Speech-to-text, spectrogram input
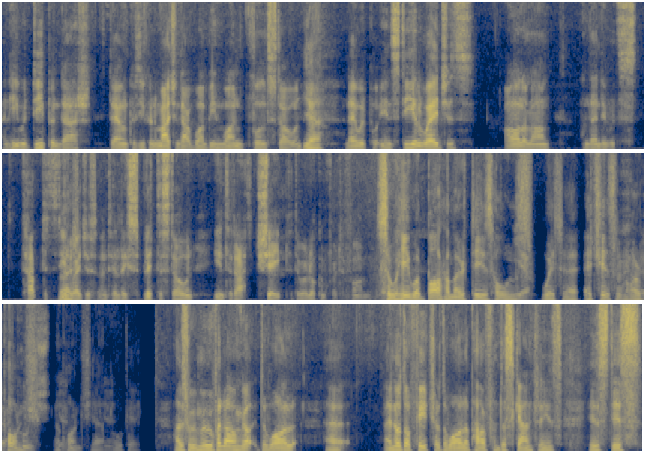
and he would deepen that down because you can imagine that one being one full stone yeah and then would put in steel wedges all along and then they would tap the steel right. wedges until they split the stone into that shape that they were looking for to form. So he would bottom out these holes yeah. with a, a chisel or a punch. A punch, a punch yeah. yeah. Okay. As we move along the wall, uh, another feature of the wall, apart from the scantlings, is this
